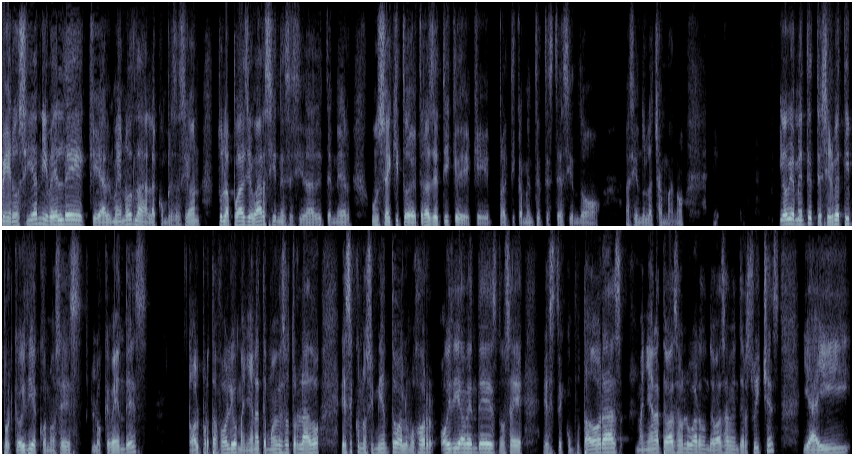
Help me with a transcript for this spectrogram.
pero sí a nivel de que al menos la, conversación tú la puedas llevar sin necesidad de tener un séquito detrás de ti que, que prácticamente te esté haciendo, haciendo la chamba, ¿no? Y obviamente te sirve a ti porque hoy día conoces lo que vendes, todo el portafolio, mañana te mueves a otro lado, ese conocimiento a lo mejor hoy día vendes, no sé, este computadoras, mañana te vas a un lugar donde vas a vender switches y ahí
